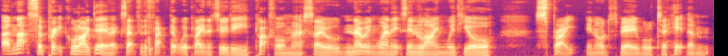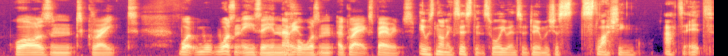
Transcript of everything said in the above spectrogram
and that's a pretty cool idea, except for the fact that we're playing a 2D platformer. So knowing when it's in line with your sprite in order to be able to hit them wasn't great. Wa- wasn't easy and therefore wasn't a great experience. it was non-existent. So all you ended up doing was just slashing at it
